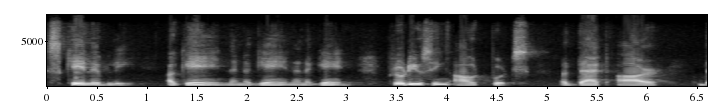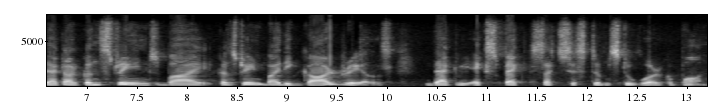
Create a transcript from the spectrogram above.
scalably, again and again and again, producing outputs that are that are constrained by constrained by the guardrails that we expect such systems to work upon.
